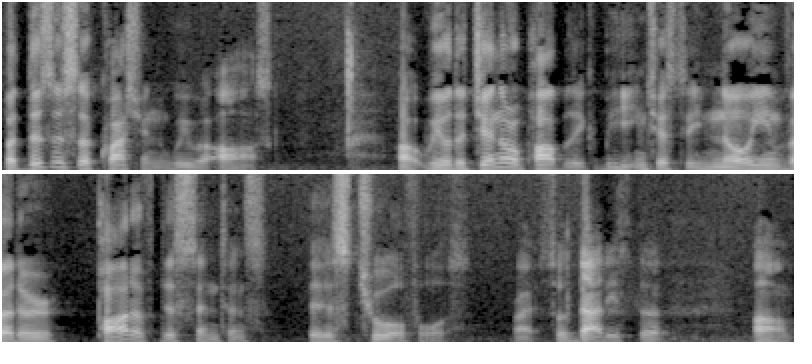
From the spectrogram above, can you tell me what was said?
But this is a question we will ask. Uh, will the general public be interested in knowing whether part of this sentence is true or false? Right? So that is the um,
